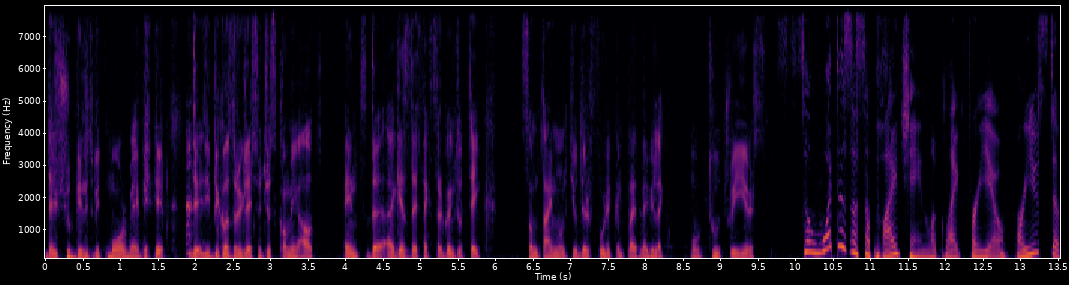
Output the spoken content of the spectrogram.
there should be a little bit more maybe because the regulation is just coming out, and the I guess the effects are going to take some time until they're fully compliant, maybe like well, two three years. So, what does a supply chain look like for you? We're used to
